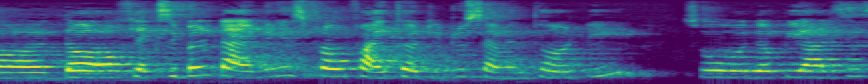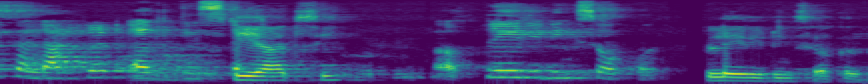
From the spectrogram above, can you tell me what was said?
uh, the flexible timing is from 5:30 to 7:30. So the PRC is conducted at this time. PRC, Uh, play reading circle. play reading circle.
